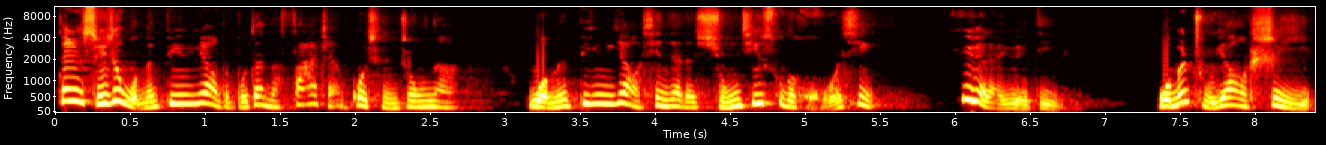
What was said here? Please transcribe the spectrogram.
但是随着我们避孕药的不断的发展过程中呢，我们避孕药现在的雄激素的活性越来越低。我们主要是以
